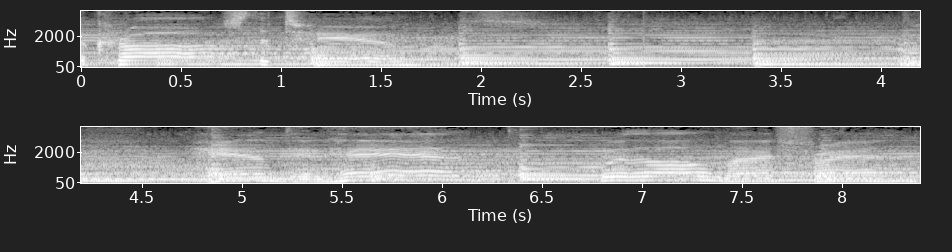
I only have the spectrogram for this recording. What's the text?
across the Thames. Hand in hand with all my friends.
